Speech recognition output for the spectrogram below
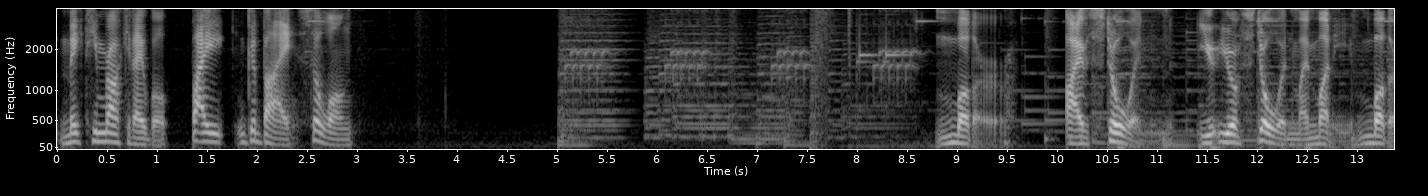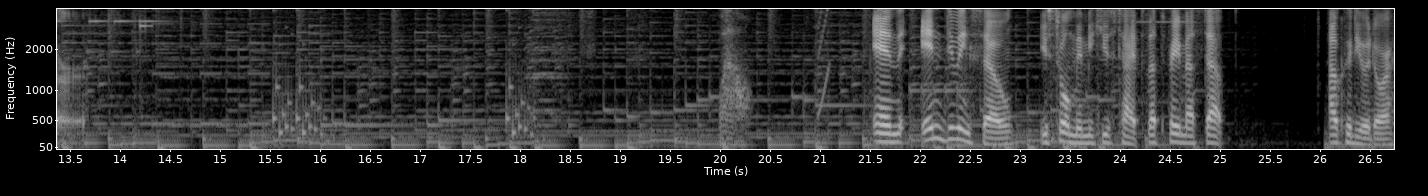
Make Team Rocket I will. Bye goodbye. So long. Mother. I've stolen. You you have stolen my money, mother. Wow. And in doing so, you stole Mimikyu's types. That's pretty messed up. How could you, Adora?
